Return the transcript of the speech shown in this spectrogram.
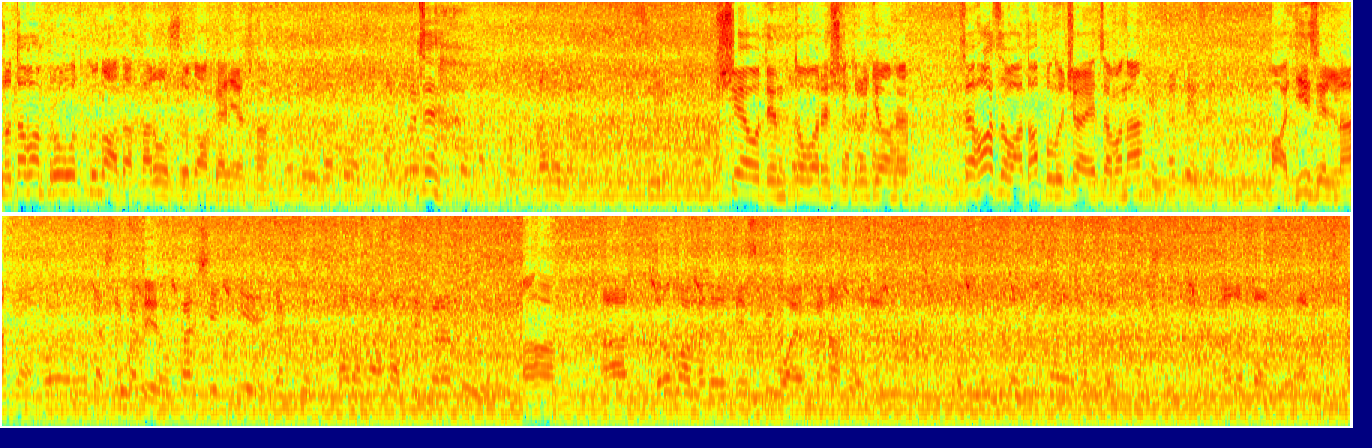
Ну та вам проводку треба, хорошу, так, звісно. Що там ми Це- просто заводимо світ. Ще один товариші трудяги. Це газова, так, виходить, вона? Ні, це дизельна. А, дізельна. Да, бо що Ух ти. в перші дні, якщо треба нагнати температуру, Ага. а дрова ми не, не співаємо, ми нагонимо, то, ми- то включаємо все в пушку на добавку, а пушка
